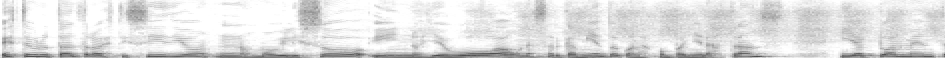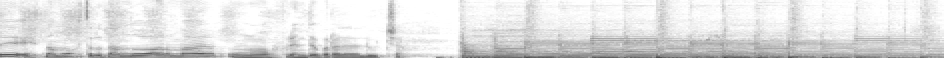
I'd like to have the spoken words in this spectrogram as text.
Este brutal travesticidio nos movilizó y nos llevó a un acercamiento con las compañeras trans y actualmente estamos tratando de armar un nuevo frente para la lucha.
